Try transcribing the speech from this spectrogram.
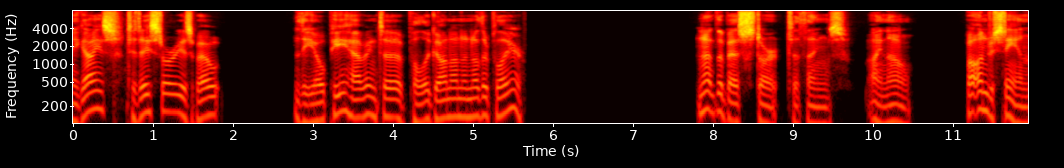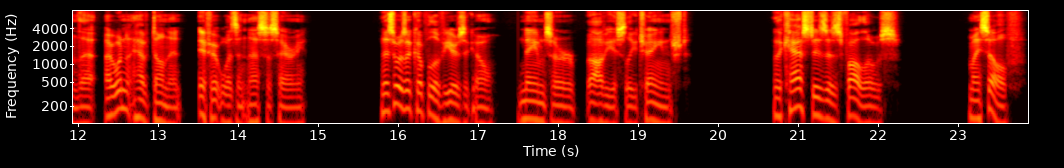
Hey guys, today's story is about the OP having to pull a gun on another player. Not the best start to things, I know. But understand that I wouldn't have done it if it wasn't necessary. This was a couple of years ago. Names are obviously changed. The cast is as follows Myself,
